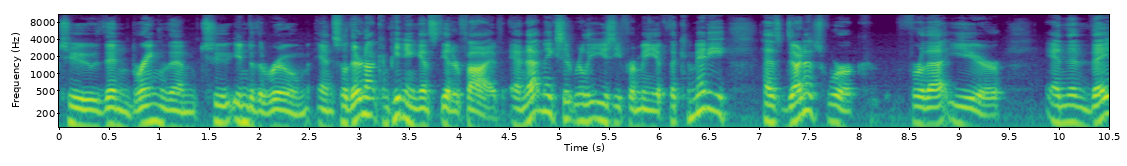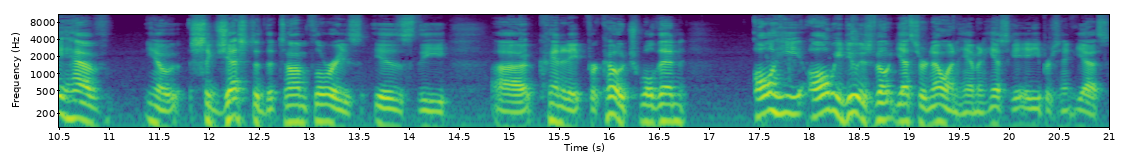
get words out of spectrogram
to then bring them to into the room, and so they're not competing against the other five, and that makes it really easy for me. If the committee has done its work for that year, and then they have you know suggested that Tom Flores is the uh, candidate for coach, well then all he all we do is vote yes or no on him and he has to get 80% yes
